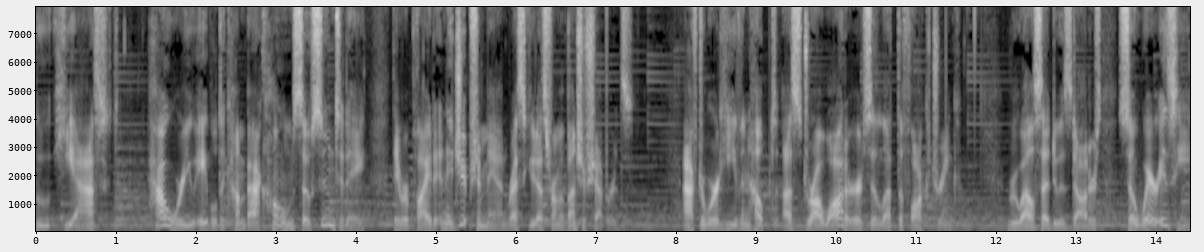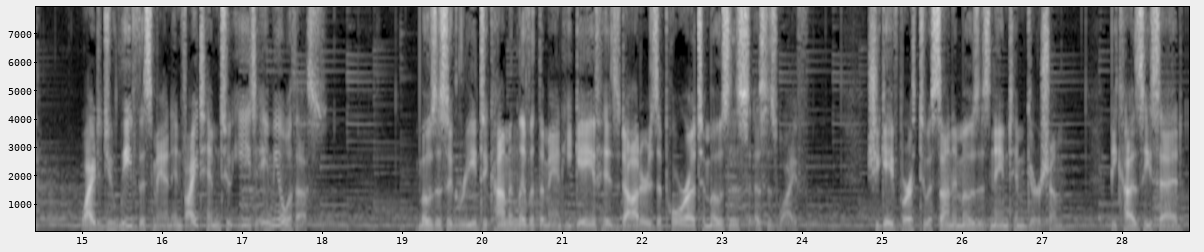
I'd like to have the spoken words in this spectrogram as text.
who he asked, How were you able to come back home so soon today? They replied, An Egyptian man rescued us from a bunch of shepherds. Afterward, he even helped us draw water to let the flock drink. Reuel said to his daughters, So where is he? Why did you leave this man? Invite him to eat a meal with us. Moses agreed to come and live with the man. He gave his daughter Zipporah to Moses as his wife. She gave birth to a son, and Moses named him Gershom, because he said,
